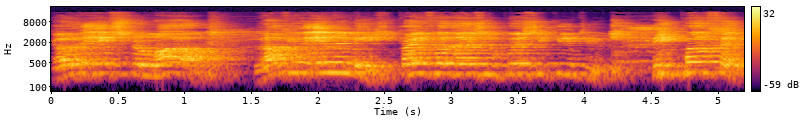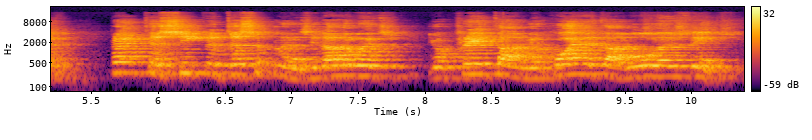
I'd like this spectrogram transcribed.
Go the extra mile. Love your enemies. Pray for those who persecute you. Be perfect. Practice secret disciplines. In other words, your prayer time, your quiet time, all those things.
